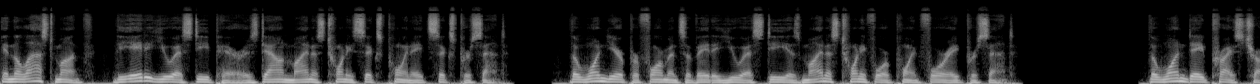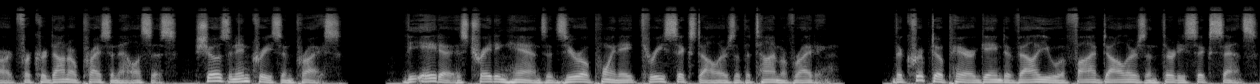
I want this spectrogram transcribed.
In the last month, the ADA USD pair is down minus 26.86%. The one year performance of ADA USD is minus 24.48%. The one day price chart for Cardano price analysis shows an increase in price. The ADA is trading hands at $0.836 at the time of writing. The crypto pair gained a value of $5.36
